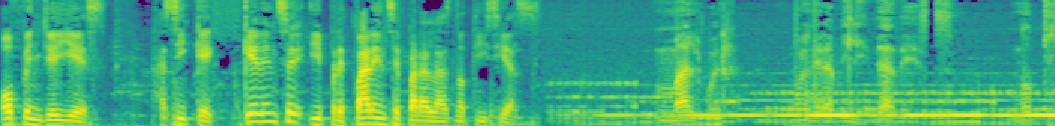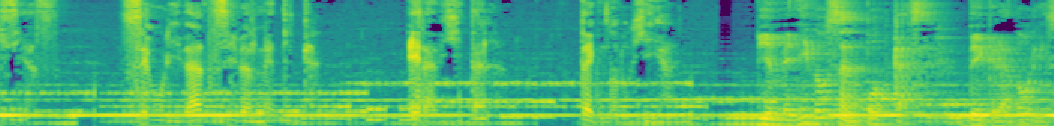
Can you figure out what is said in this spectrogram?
OpenJS. Así que quédense y prepárense para las noticias. Malware, vulnerabilidades, noticias, seguridad cibernética, era digital, tecnología. Bienvenidos al podcast de creadores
